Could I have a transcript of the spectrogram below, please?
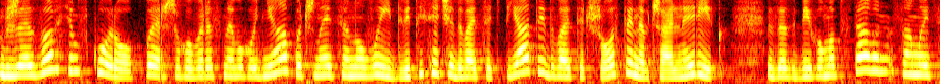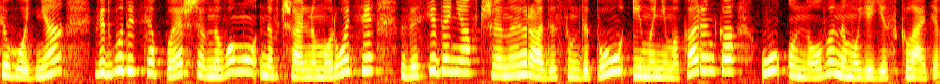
Вже зовсім скоро, 1 вересневого дня, почнеться новий 2025-26 навчальний рік. За збігом обставин саме цього дня відбудеться перше в новому навчальному році засідання вченої ради СумДПУ імені Макаренка у оновленому її складі.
